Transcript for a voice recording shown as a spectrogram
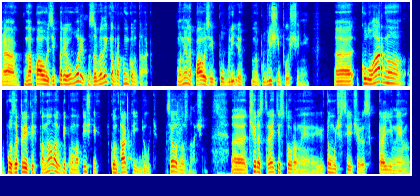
е, на паузі переговорів за великим рахунком так. Вони на паузі в публі, е, публічній площині. Е, кулуарно по закритих каналах дипломатичних контакти йдуть. Це однозначно. Е, через треті сторони, і в тому числі через країни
